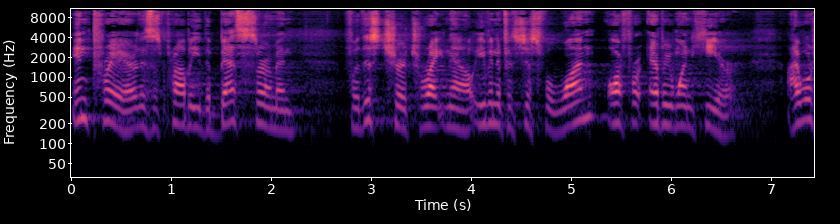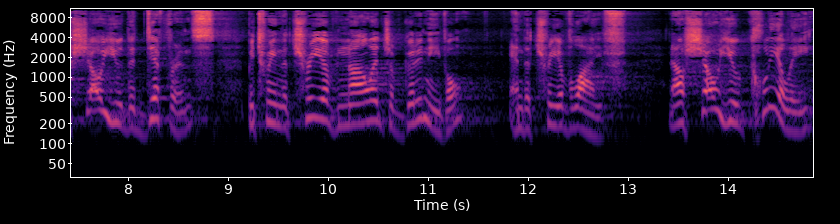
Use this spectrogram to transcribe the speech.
in prayer, this is probably the best sermon for this church right now, even if it's just for one or for everyone here. I will show you the difference between the tree of knowledge of good and evil and the tree of life. And I'll show you clearly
